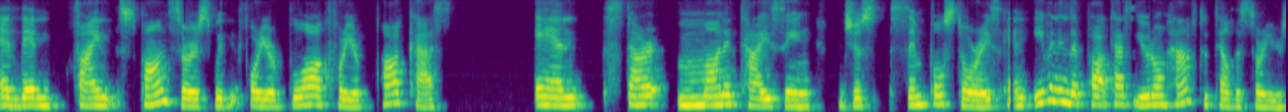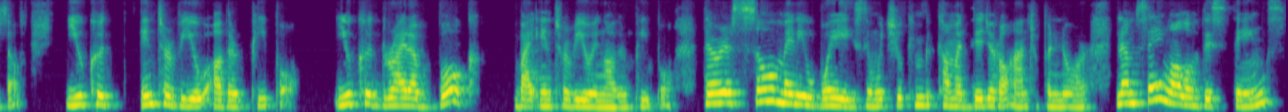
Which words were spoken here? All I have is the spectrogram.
and then find sponsors with for your blog, for your podcast, and start monetizing just simple stories. And even in the podcast, you don't have to tell the story yourself. You could interview other people. You could write a book by interviewing other people. There are so many ways in which you can become a digital entrepreneur. And I'm saying all of these things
